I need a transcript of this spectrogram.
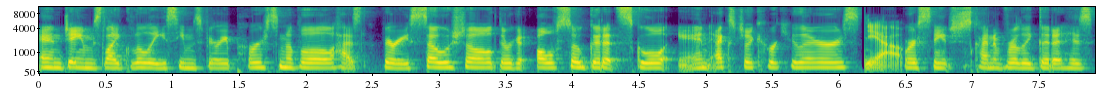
and James, like Lily, seems very personable, has very social. They're also good at school and extracurriculars. Yeah, where Snape's just kind of really good at his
